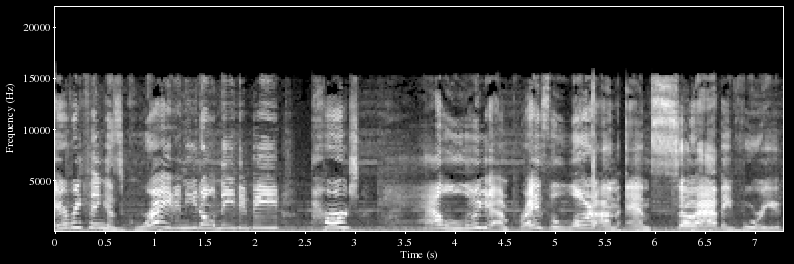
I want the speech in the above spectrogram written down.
everything is great and you don't need to be purged, hallelujah and praise the Lord. I am so happy for you.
